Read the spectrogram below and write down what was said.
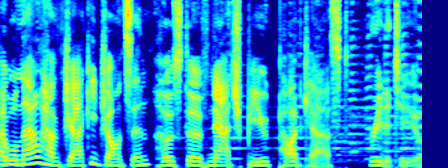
I will now have Jackie Johnson, host of Natch Butte podcast, read it to you.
